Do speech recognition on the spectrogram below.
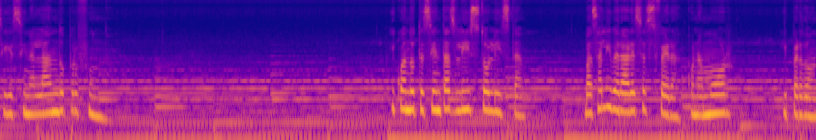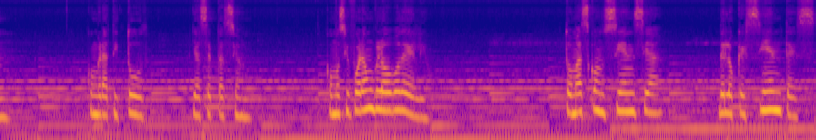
Sigues inhalando profundo. Y cuando te sientas listo, lista, vas a liberar esa esfera con amor y perdón, con gratitud y aceptación, como si fuera un globo de helio. Tomas conciencia de lo que sientes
